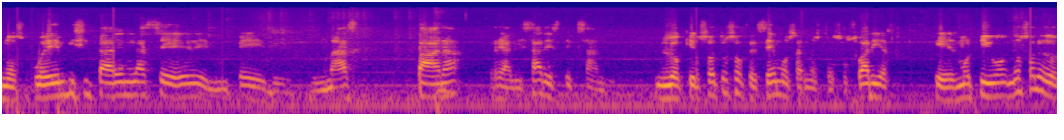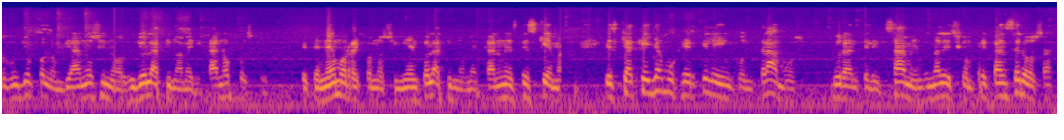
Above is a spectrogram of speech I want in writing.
nos pueden visitar en la sede del de Medimás para realizar este examen. Lo que nosotros ofrecemos a nuestras usuarias que es motivo no solo de orgullo colombiano, sino orgullo latinoamericano, pues que, tenemos reconocimiento latinoamericano en este esquema, es que aquella mujer que le encontramos durante el examen de una lesión precancerosa,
